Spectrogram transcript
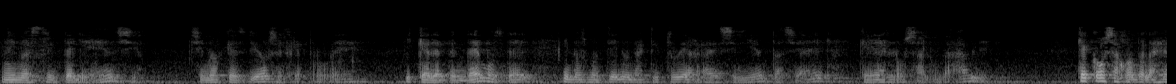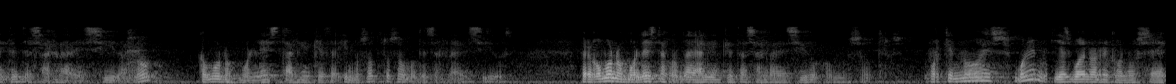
ni nuestra inteligencia, sino que es Dios el que provee y que dependemos de Él y nos mantiene una actitud de agradecimiento hacia Él, que es lo saludable. Qué cosa cuando la gente es desagradecida, ¿no? ¿Cómo nos molesta alguien que es... Y nosotros somos desagradecidos. Pero ¿cómo nos molesta cuando hay alguien que es desagradecido con nosotros? Porque no es bueno. Y es bueno reconocer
